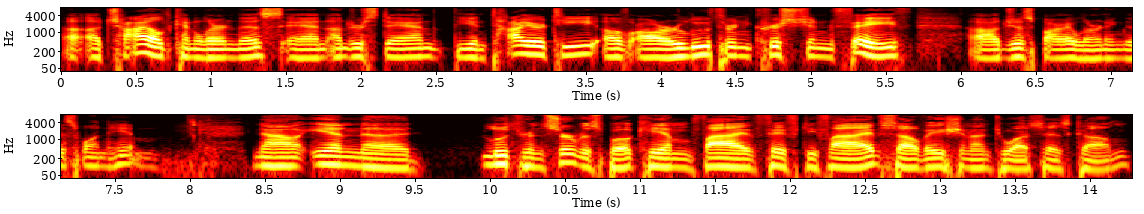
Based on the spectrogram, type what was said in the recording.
Uh, a child can learn this and understand the entirety of our Lutheran Christian faith uh, just by learning this one hymn. Now, in uh, Lutheran Service Book, hymn 555, Salvation unto us has come,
